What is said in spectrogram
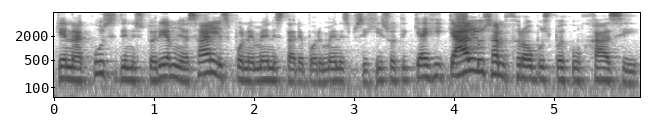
και να ακούσει την ιστορία μιας άλλης πονεμένης, ταλαιπωρημένης ψυχής ότι και έχει και άλλους ανθρώπους που έχουν χάσει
